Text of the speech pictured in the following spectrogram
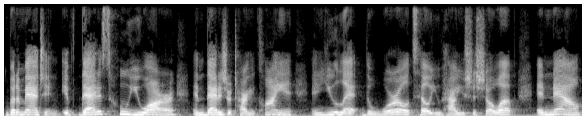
But imagine if that is who you are and that is your target client, and you let the world tell you how you should show up, and now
